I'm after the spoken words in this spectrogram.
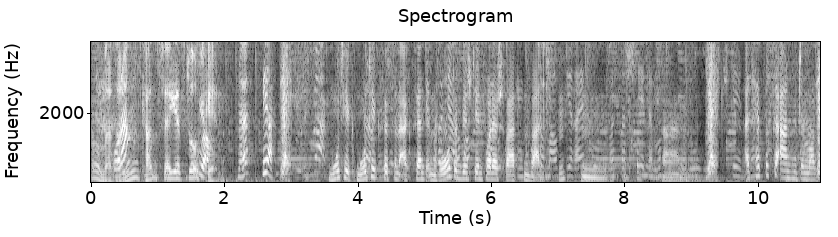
Oh, na dann kann's ja jetzt losgehen. ne? Ja. Mutig, mutig sitzt ein Akzent in Rot und wir stehen vor der schwarzen Wand. Hm? Hm. Interessant. stehen. Als hättest du es geahnt mit dem Motto.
